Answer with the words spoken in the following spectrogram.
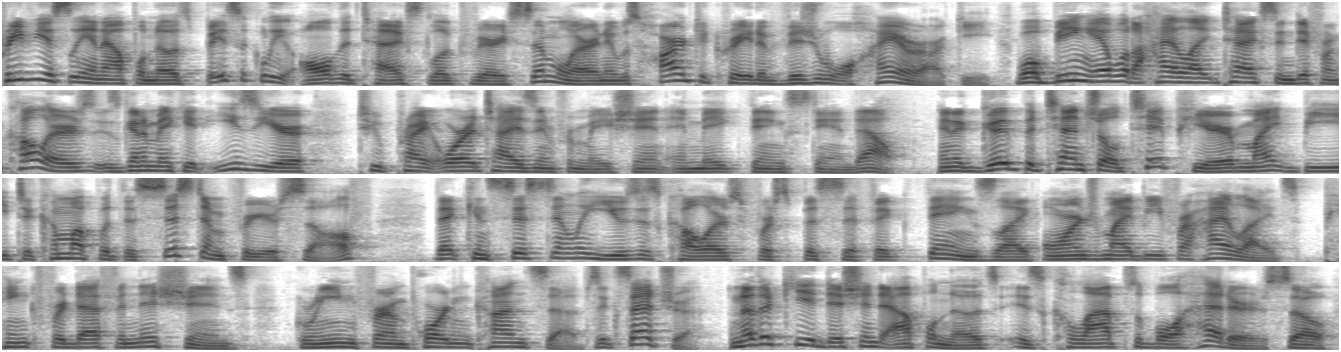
Previously in Apple Notes, basically all the text looked very similar and it was hard to create a visual hierarchy. Well, being able to highlight text in different colors is gonna make it easier to prioritize information and make things stand out. And a good potential tip here might be to come up with a system for yourself that consistently uses colors for specific things like orange might be for highlights, pink for definitions, green for important concepts, etc. Another key addition to Apple Notes is collapsible headers. So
